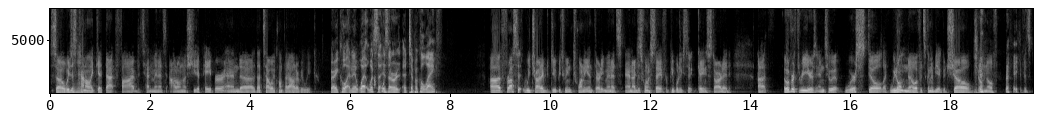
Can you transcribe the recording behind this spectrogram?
So we just kind of like get that five to 10 minutes out on a sheet of paper, and uh, that's how we pump it out every week. Very cool. And it, what, what's the, is there a typical length? Uh, for us, it- we try to do between 20 and 30 minutes. And I just want to say for people just getting started, uh, over three years into it, we're still like, we don't know if it's going to be a good show. We don't know if, if it's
